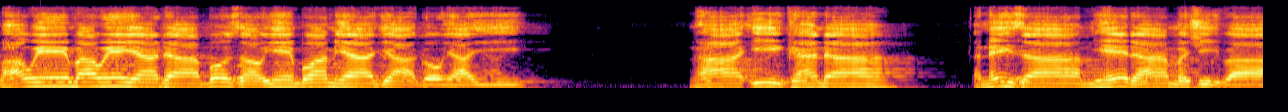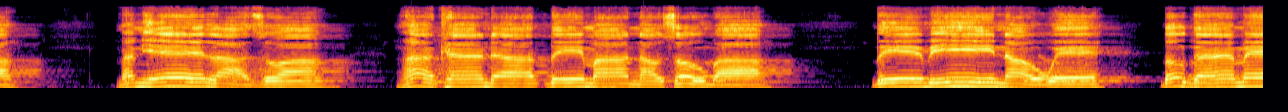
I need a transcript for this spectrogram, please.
ဘာဝေဘာဝေယထာပို့ဆောင်ရင်ပွားများကြကုန်ရာ၏ငါဤခန္ဓာအနိစ္စမြဲတာမရှိပါမမြဲလာစွာငါခန္ဓာသေမနောက်ဆုံးပါသေပြီးနောက်ဝဲသုတ်တံမဲ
